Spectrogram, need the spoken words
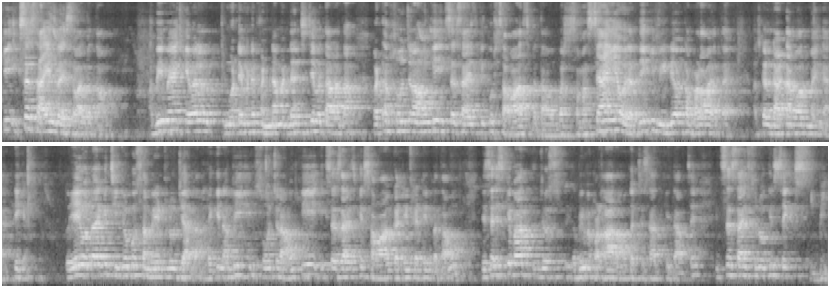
कि एक्सरसाइज वाइज सवाल बताऊँ। अभी मैं केवल मोटे मोटे फंडामेंटल चीज़ें बता रहा था बट अब सोच रहा हूँ कि एक्सरसाइज के कुछ सवाल बताओ बस समस्याएँ ये हो जाती है कि वीडियो आपका बड़ा हो जाता है। आजकल डाटा बहुत महँगा है, ठीक है? तो यही होता है कि चीज़ों को समेट लूँ ज़्यादा। लेकिन अभी सोच रहा हूँ कि एक्सरसाइज के सवाल कठिन कठिन बताऊँ। जैसे इसके बाद जो अभी मैं पढ़ा रहा हूँ कच्चे साथ किताब से एक्सरसाइज शुरू होगी सिक्स बी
